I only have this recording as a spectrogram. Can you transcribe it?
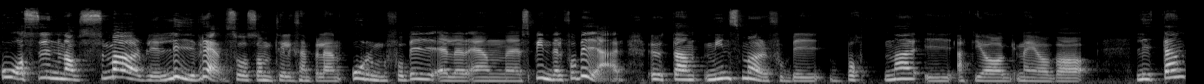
åsynen av smör blir livrädd, så som till exempel en ormfobi eller en eh, spindelfobi är. Utan min smörfobi bottnar i att jag när jag var liten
